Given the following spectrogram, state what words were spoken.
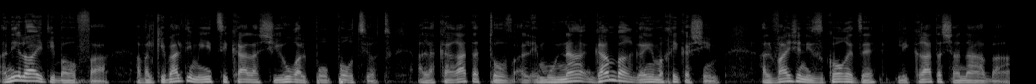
אני לא הייתי בהופעה, אבל קיבלתי מאיציק קאלה שיעור על פרופורציות, על הכרת הטוב, על אמונה גם ברגעים הכי קשים. הלוואי שנזכור את זה לקראת השנה הבאה.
